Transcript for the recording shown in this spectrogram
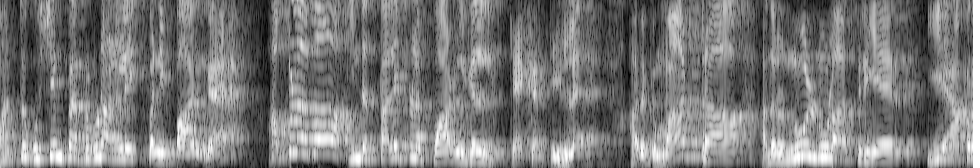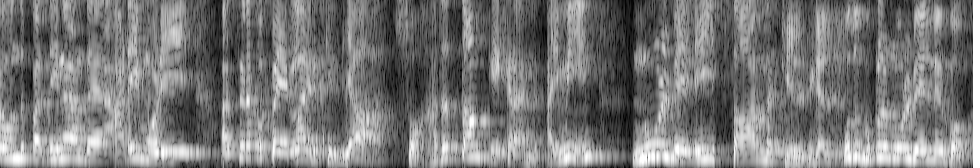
மற்ற கொஷின் பேப்பர் கூட அனலைஸ் பண்ணி பாருங்கள் அவ்வளவா இந்த தலைப்பில் பாடல்கள் கேட்கறது இல்லை. அதுக்கு மாற்றா அந்த ஒரு நூல் நூல் ஆசிரியர் இ- அப்புறம் வந்து பார்த்தீங்கன்னா அந்த அடைமொழி சிறப்பு பெயர்லாம் இருக்கு இல்லையா? ஸோ அதைத்தான் கேட்குறாங்க ஐ மீன் நூல்வேலி சார்ந்த கேள்விகள். புது புக்கில் நூல்வேலின்னு இருக்கும்.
